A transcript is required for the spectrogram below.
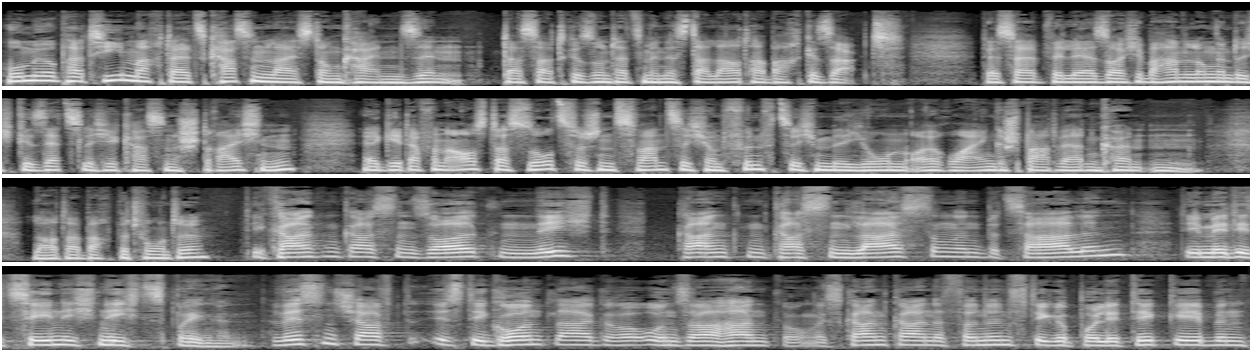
Homöopathie macht als Kassenleistung keinen Sinn. Das hat Gesundheitsminister Lauterbach gesagt. Deshalb will er solche Behandlungen durch gesetzliche Kassen streichen. Er geht davon aus, dass so zwischen 20 und 50 Millionen Euro eingespart werden könnten. Lauterbach betonte, die Krankenkassen sollten nicht Krankenkassenleistungen bezahlen, die medizinisch nichts bringen. Wissenschaft ist die Grundlage unserer Handlung. Es kann keine vernünftige Politik geben,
